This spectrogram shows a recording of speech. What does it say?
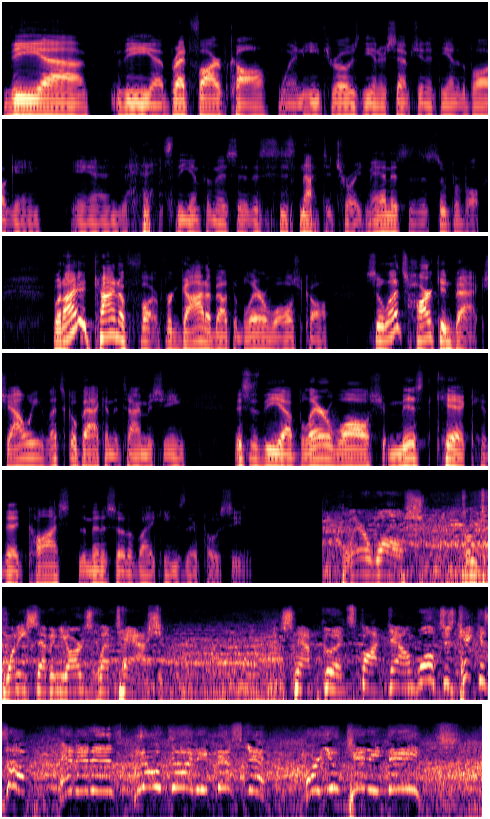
the uh, the uh, Brett Favre call when he throws the interception at the end of the ball game, and it's the infamous. Uh, this is not Detroit, man. This is a Super Bowl. But I had kind of for- forgot about the Blair Walsh call. So let's harken back, shall we? Let's go back in the time machine. This is the uh, Blair Walsh missed kick that cost the Minnesota Vikings their postseason. Blair Walsh from 27 yards left hash. Snap good, spot down. Walsh's kick is up, and it is no good. He missed it. Are you kidding me?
